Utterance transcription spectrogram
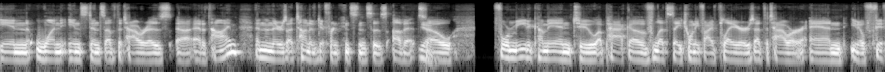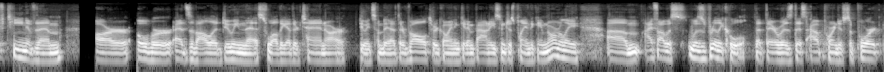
in one instance of the tower as uh, at a time, and then there's a ton of different instances of it. Yeah. So for me to come in to a pack of let's say 25 players at the tower and you know 15 of them are over at Zavala doing this while the other 10 are doing something at their vault or going and getting bounties and just playing the game normally. Um, I thought was was really cool that there was this outpouring of support.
